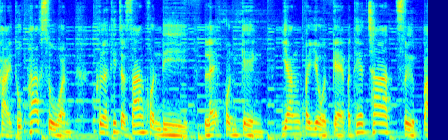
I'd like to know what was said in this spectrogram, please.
ข่ายทุกภาคส่วน เพื่อที่จะสร้างคนดีและคนเก่ง ยังประโยชน์แก่ประเทศชาติสืบไป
